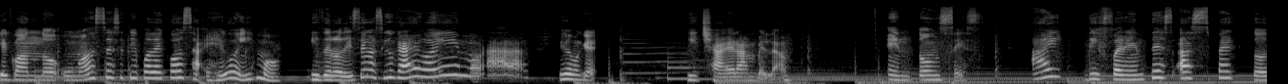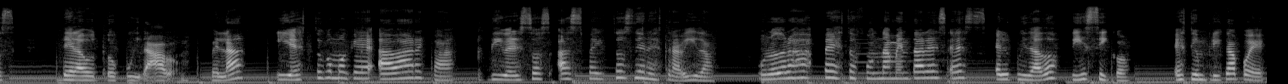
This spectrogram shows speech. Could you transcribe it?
que cuando uno hace ese tipo de cosas es egoísmo. Y te lo dicen así que es egoísmo. Ah. Y como que, picha eran, ¿verdad? Entonces, hay diferentes aspectos del autocuidado, ¿verdad? Y esto como que abarca diversos aspectos de nuestra vida. Uno de los aspectos fundamentales es el cuidado físico. Esto implica pues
